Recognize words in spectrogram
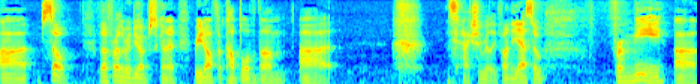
Uh, so without further ado, I'm just gonna read off a couple of them. Uh, it's actually really funny. Yeah. So for me, uh,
